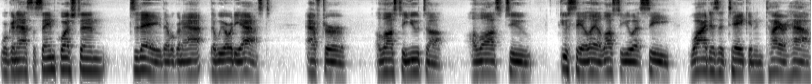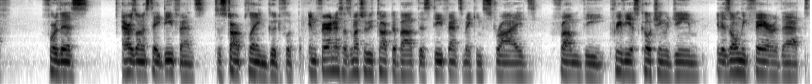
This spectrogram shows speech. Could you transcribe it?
we're going to ask the same question today that we're going to that we already asked after a loss to Utah, a loss to UCLA, a loss to USC. Why does it take an entire half for this Arizona State defense to start playing good football? In fairness, as much as we talked about this defense making strides from the previous coaching regime. It is only fair that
